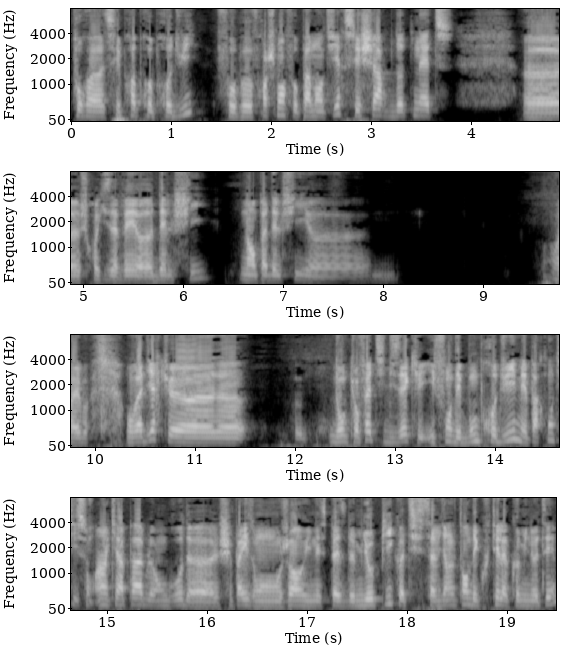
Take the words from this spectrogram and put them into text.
pour euh, ses propres produits. Faut, franchement, faut pas mentir. C Sharp, .NET, euh, je crois qu'ils avaient euh, Delphi. Non, pas Delphi. Euh... Ouais, on va dire que euh, donc en fait, ils disaient qu'ils font des bons produits, mais par contre, ils sont incapables, en gros, de, je sais pas, ils ont genre une espèce de myopie quand ça vient le temps d'écouter la communauté.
